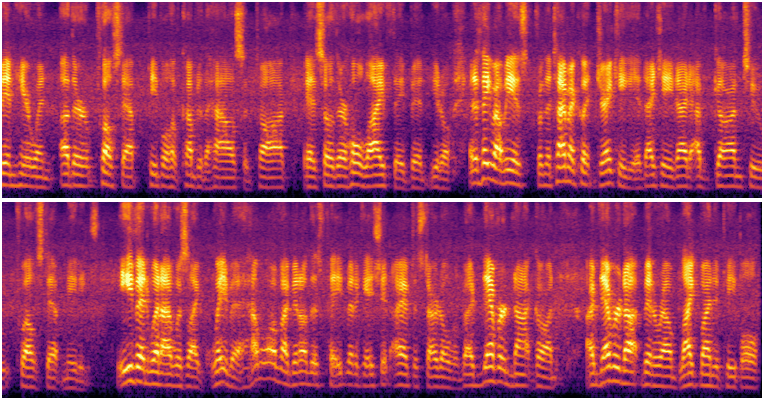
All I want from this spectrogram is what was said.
been here when other 12 step people have come to the house and talked. And so their whole life they've been, you know. And the thing about me is from the time I quit drinking in 1989, I've gone to 12 step meetings. Even when I was like, wait a minute, how long have I been on this pain medication? I have to start over. But I've never not gone. I've never not been around like minded people,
